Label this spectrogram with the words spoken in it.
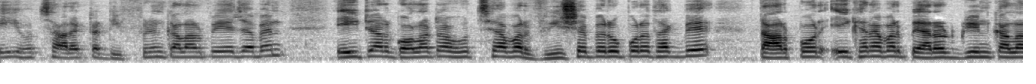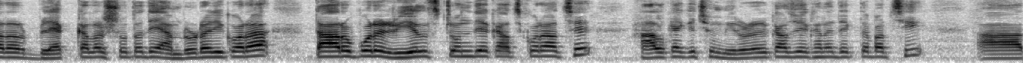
এই হচ্ছে আরেকটা ডিফারেন্ট কালার পেয়ে যাবেন। এইটার গলাটা হচ্ছে আবার ভি শেপের উপরে থাকবে। তারপর এইখানে আবার প্যারট গ্রিন কালার আর ব্ল্যাক কালার সুতা দিয়ে এমব্রয়ডারি করা। তার উপরে রিয়েল স্টোন দিয়ে কাজ করা আছে। হালকা কিছু মিররের কাজও এখানে দেখতে পাচ্ছি। আর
